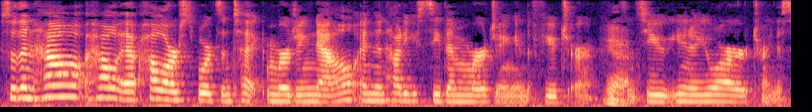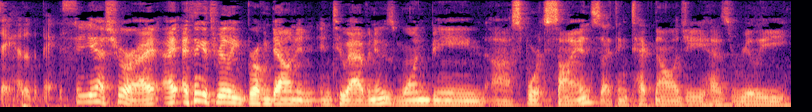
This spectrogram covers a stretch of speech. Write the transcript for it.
So then, how how uh, how are sports and tech merging now, and then how do you see them merging in the future? Yeah. Since you you know you are trying to stay ahead of the pace. Yeah, sure. I I think it's really broken down in, in two avenues. One being uh, sports science. I think technology has really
